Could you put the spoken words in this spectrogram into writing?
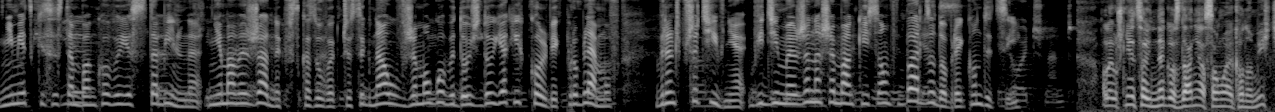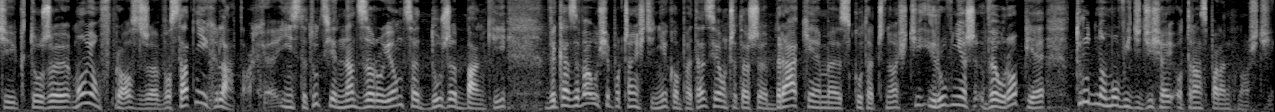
Niemiecki system bankowy jest stabilny. Nie mamy żadnych wskazówek czy sygnałów, że mogłoby dojść do jakichkolwiek problemów. Wręcz przeciwnie, widzimy, że nasze banki są w bardzo dobrej kondycji. Ale już nieco innego zdania są ekonomiści, którzy mówią wprost, że w ostatnich latach instytucje nadzorujące duże banki wykazywały się po części niekompetencją czy też brakiem skuteczności i również w Europie trudno mówić dzisiaj o transparentności.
